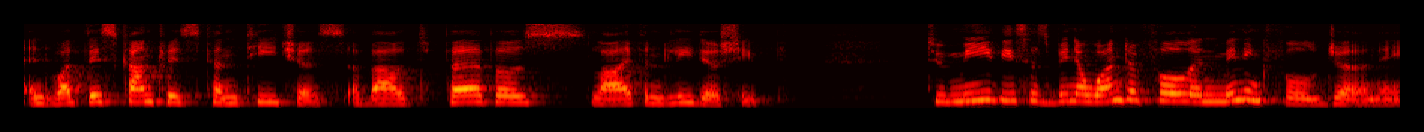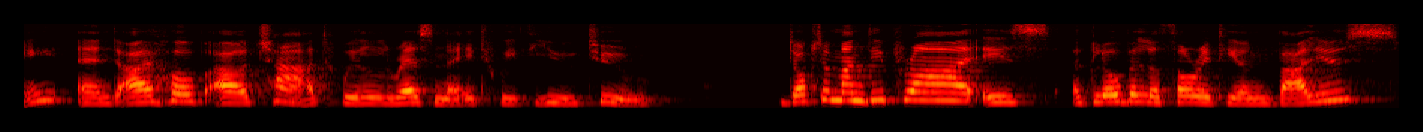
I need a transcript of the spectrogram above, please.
and what these countries can teach us about purpose, life, and leadership. To me, this has been a wonderful and meaningful journey, and I hope our chat will resonate with you too. Dr. Mandeep Rai is a global authority on values,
